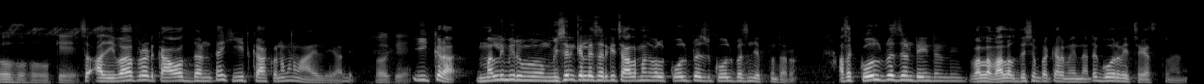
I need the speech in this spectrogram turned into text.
ఓహోహో ఓకే. సో అది ఇవాపరేట్ కావద్దంటే హీట్ కాకుండా మనం ఆయిల్ చేయాలి. ఓకే. ఇక్కడ మళ్ళీ మీరు మిషన్కి వెళ్ళేసరికి చాలా మంది వాళ్ళు కోల్డ్ ప్రెస్ కోల్డ్ ప్రెస్ అని చెప్తుంటారు. అసలు కోల్డ్ ప్రెస్ అంటే ఏంటండి? వాళ్ళ వాళ్ళ ఉద్దేశం ప్రకారం ఏంటంటే గోరువెచ్చగా వస్తుందని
